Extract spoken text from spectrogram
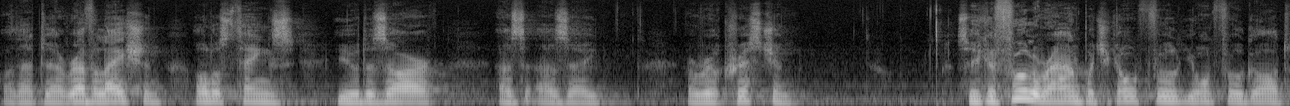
or that uh, revelation, all those things you desire as, as a, a real Christian. So you can fool around, but you, won't fool, you won't fool God.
